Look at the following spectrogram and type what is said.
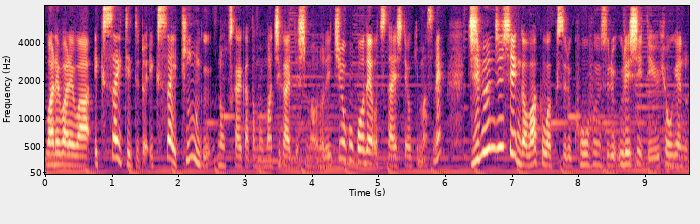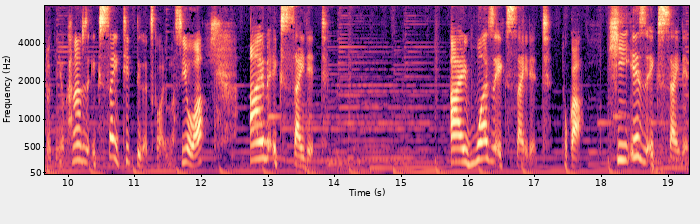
我々は excited と exciting の使い方も間違えてしまうので、一応ここでお伝えしておきますね。自分自身がワクワクする、興奮する、嬉しいっていう表現の時には必ず excited が使われます。要は、I'm excited. I was excited とか He is excited.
